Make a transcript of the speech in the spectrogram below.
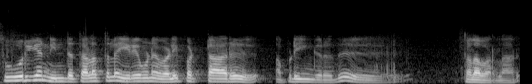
சூரியன் இந்த தளத்தில் இறைவனை வழிபட்டாரு அப்படிங்கிறது தல வரலாறு.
